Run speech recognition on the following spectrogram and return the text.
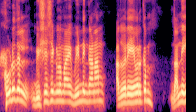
കൂടുതൽ വിശേഷങ്ങളുമായി വീണ്ടും കാണാം. അതുവരെ ഏവർക്കും നന്ദി.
